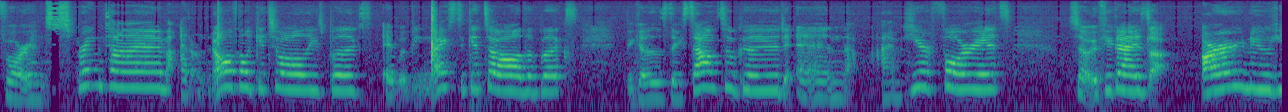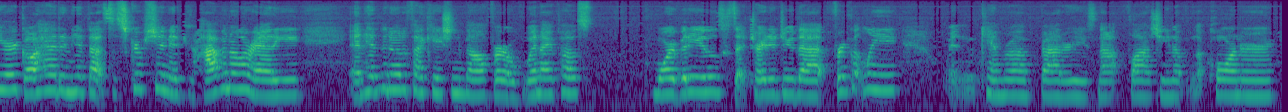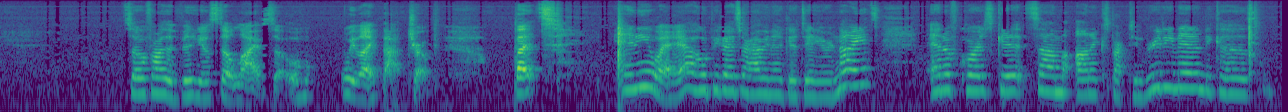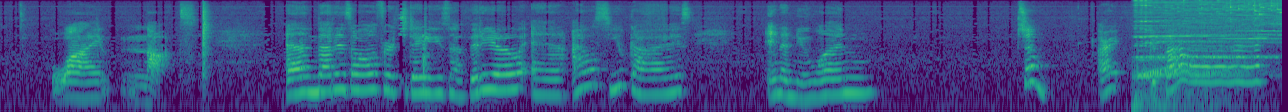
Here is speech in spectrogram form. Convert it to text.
for in springtime. I don't know if I'll get to all these books. It would be nice to get to all the books because they sound so good and I'm here for it. So if you guys are new here, go ahead and hit that subscription if you haven't already and hit the notification bell for when I post more videos because I try to do that frequently when camera battery's not flashing up in the corner. So far the video's still live so we like that trope. But anyway, I hope you guys are having a good day or night and of course get some unexpected reading in because why not? And that is all for today's video, and I will see you guys in a new one soon. Alright, goodbye.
